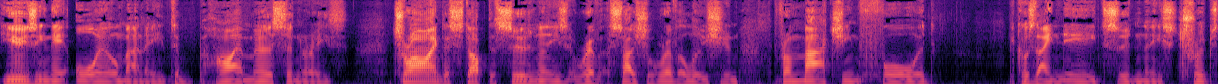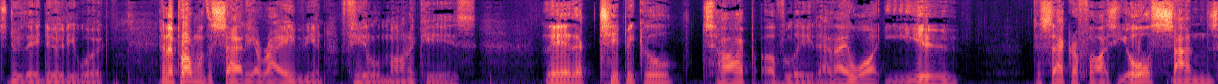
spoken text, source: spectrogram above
using their oil money to hire mercenaries trying to stop the Sudanese rev- social revolution from marching forward because they need Sudanese troops to do their dirty work. And the problem with the Saudi Arabian feudal monarchy is they're the typical type of leader. They want you to sacrifice your sons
